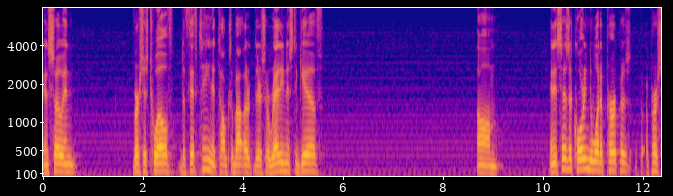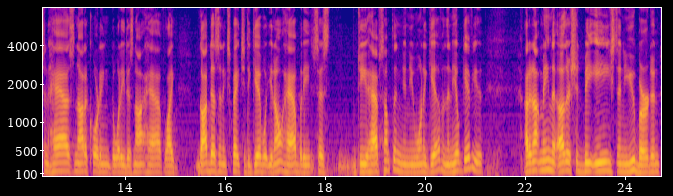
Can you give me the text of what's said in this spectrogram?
And so in verses 12 to 15, it talks about there's a readiness to give. Um, and it says according to what a purpose a person has, not according to what he does not have. Like God doesn't expect you to give what you don't have, but He says, Do you have something and you want to give? And then He'll give you. I do not mean that others should be eased and you burdened.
